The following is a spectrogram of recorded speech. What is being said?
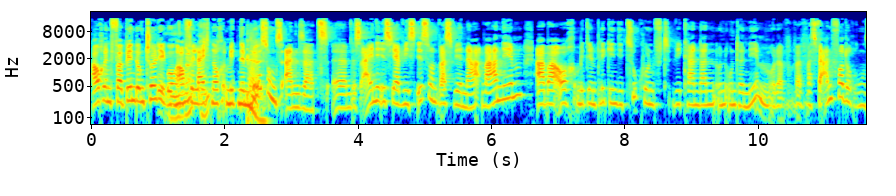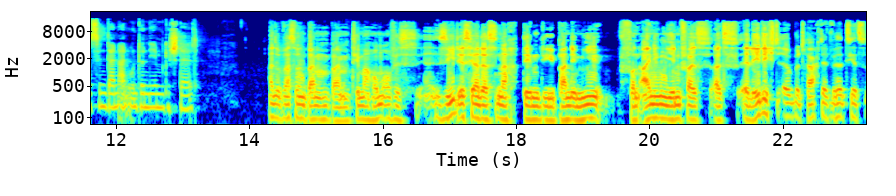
Auch in Verbindung, Entschuldigung, auch vielleicht noch mit einem Lösungsansatz. Das eine ist ja, wie es ist und was wir wahrnehmen, aber auch mit dem Blick in die Zukunft. Wie kann dann ein Unternehmen oder was für Anforderungen sind dann an Unternehmen gestellt? Also was man beim, beim Thema Homeoffice sieht, ist ja, dass nachdem die Pandemie von einigen jedenfalls als erledigt äh, betrachtet wird, jetzt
